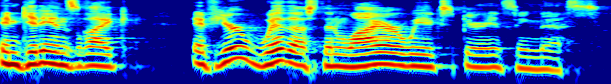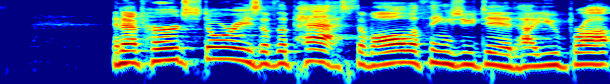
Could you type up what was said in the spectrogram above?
And Gideon's like, if you're with us, then why are we experiencing this? And I've heard stories of the past, of all the things you did, how you brought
